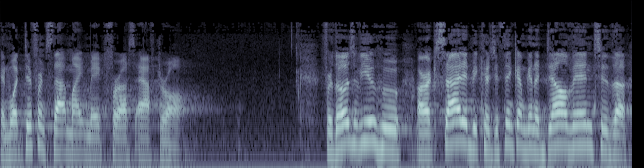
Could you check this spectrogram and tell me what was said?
and what difference that might make for us after all. For those of you who are excited because you think I'm going to delve into the,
